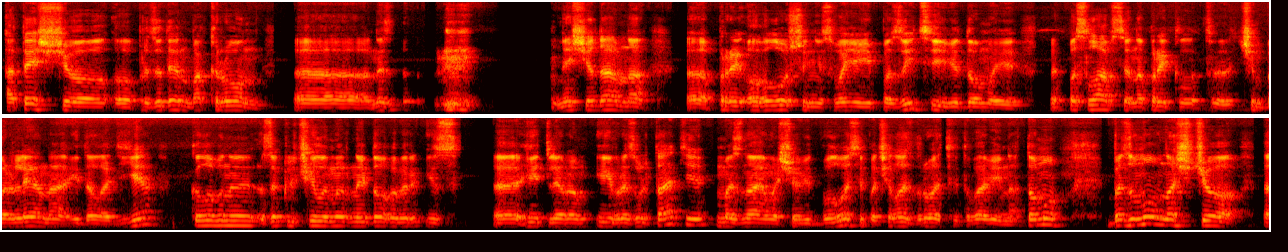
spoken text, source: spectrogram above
а те, що президент Макрон е, нещодавно е, при оголошенні своєї позиції відомої послався, наприклад, Чемберлена і Далад'є, коли вони заключили мирний договір із Гітлером, і в результаті ми знаємо, що відбулося, і почалась Друга світова війна. Тому безумовно, що е,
